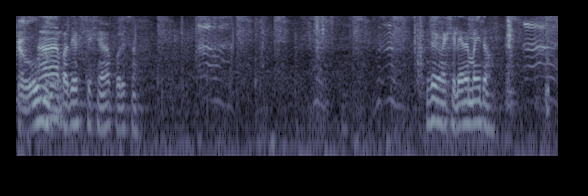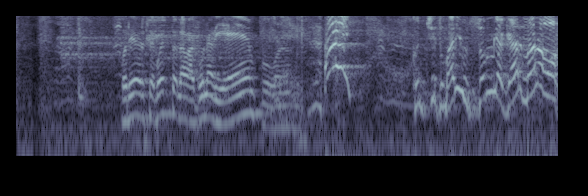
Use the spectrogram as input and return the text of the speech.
Cagó. Ah, pateo este general por eso. Mira que me gelé, hermanito. Podría haberse puesto la vacuna bien, pues, weón. ¡Ay! Conche tu madre, un zombie acá, hermano.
